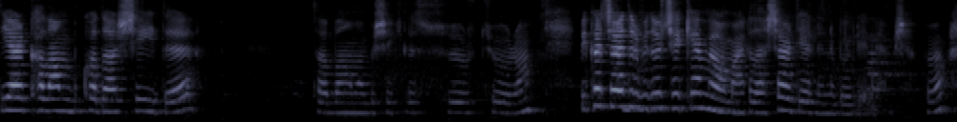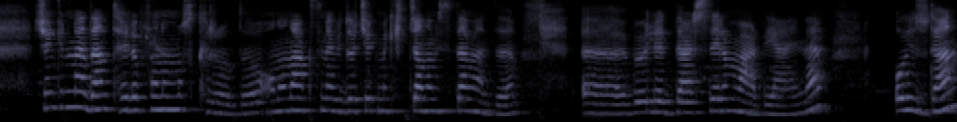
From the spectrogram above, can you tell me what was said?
Diğer kalan bu kadar şeyi de tabağıma bu şekilde sürtüyorum. Birkaç aydır video çekemiyorum arkadaşlar. Diğerlerini böyle ellerimi şey yapıyorum. Çünkü neden? Telefonumuz kırıldı. Onun aksine video çekmek hiç canım istemedi. Ee, böyle derslerim vardı yani. O yüzden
